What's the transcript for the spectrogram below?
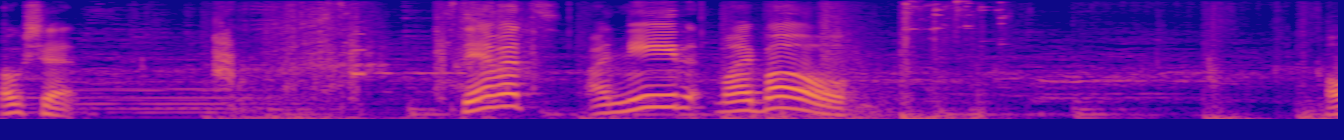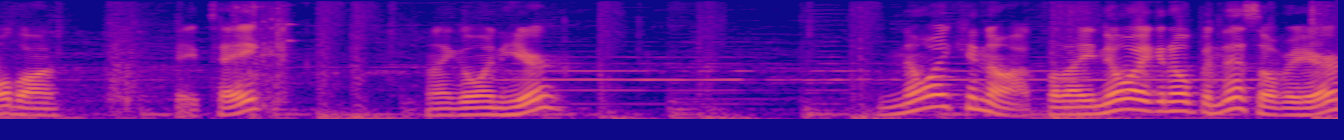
Oh shit. Damn it! I need my bow! Hold on. Okay, take. Can I go in here? No, I cannot, but I know I can open this over here.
